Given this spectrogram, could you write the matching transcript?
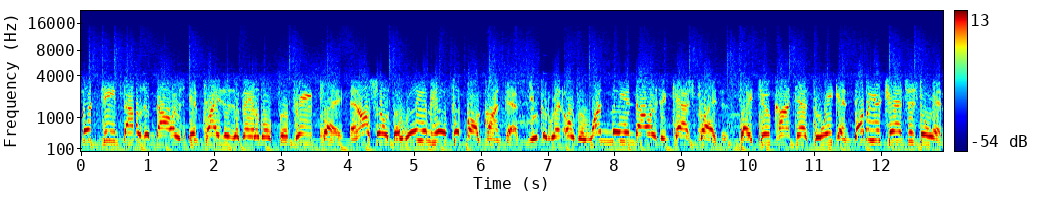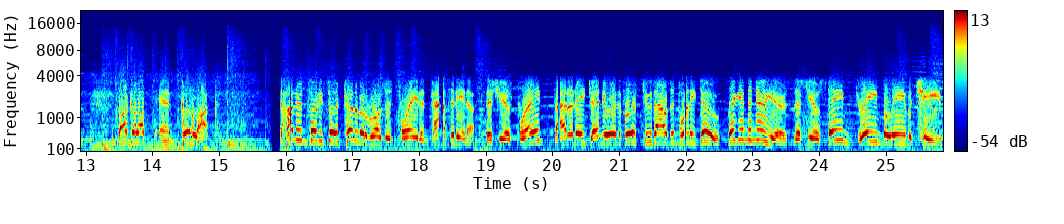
$13,000 in prizes available for free play. And also the William Hill Football Contest. You could win over over $1 million in cash prizes. Play two contests per week and double your chances to win. Buckle up and good luck. The 133rd Tournament of Roses Parade in Pasadena. This year's parade, Saturday, January the 1st, 2022. Bring in the New Year's. This year's theme, Dream, Believe, Achieve.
